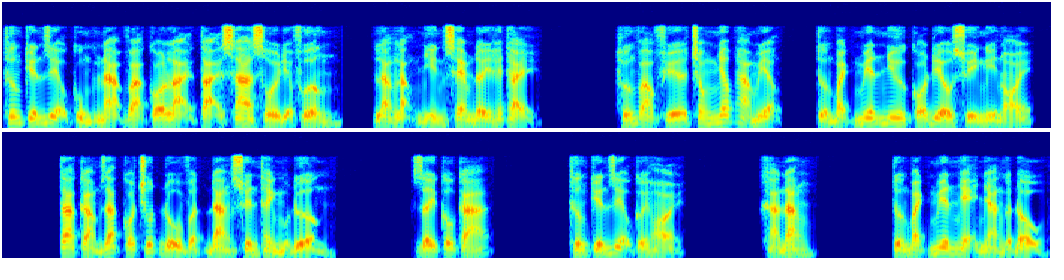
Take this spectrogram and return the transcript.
Thương Kiến Diệu cùng nạ vạ co lại tại xa xôi địa phương, lặng lặng nhìn xem đây hết thảy. Hướng vào phía trong nhấp hạ miệng, Tường Bạch Miên như có điều suy nghĩ nói. Ta cảm giác có chút đồ vật đang xuyên thành một đường. Dây câu cá. Thương Kiến Diệu cười hỏi. Khả năng. Tường Bạch Miên nhẹ nhàng gật đầu.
